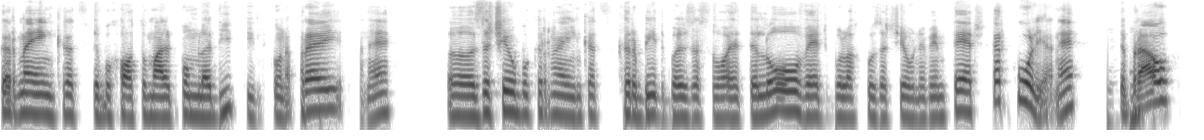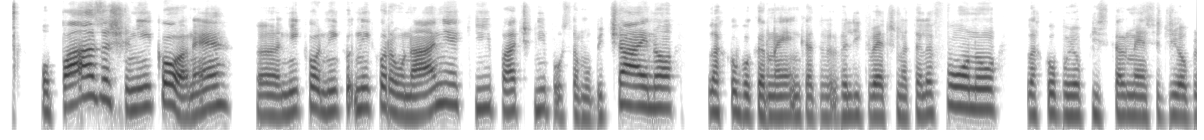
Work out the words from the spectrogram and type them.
kar naenkrat se bo hotel malo pomladiti in tako naprej. Eh, začel bo kar naenkrat skrbeti bolj za svoje telo, več bo lahko začel, ne vem, teči, karkoli. Se mhm. pravi, opaziš neko, ne, eh, neko, neko, neko ravnanje, ki pač ni povsem običajno, lahko bo kar naenkrat veliko več na telefonu, lahko bojo piskali mesiči ob,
